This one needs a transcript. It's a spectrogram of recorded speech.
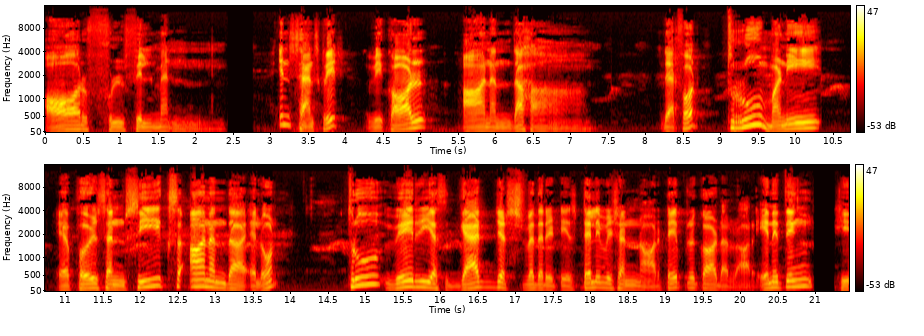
or fulfillment. In sanskrit we call anandaha. Therefore through money a person seeks ananda alone. Through various gadgets whether it is television or tape recorder or anything he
